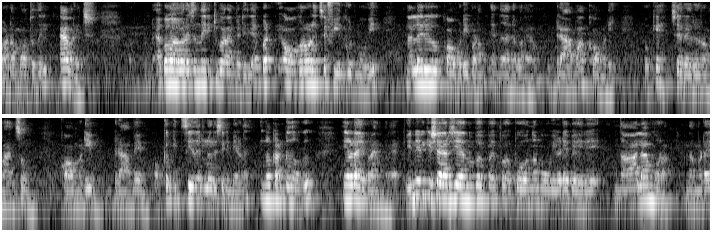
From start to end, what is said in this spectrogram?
പടം മൊത്തത്തിൽ ആവറേജ് അബവ് ആവറേജ് എന്ന് എനിക്ക് പറയാൻ പറ്റില്ല. But overall it's a feel good movie നല്ലൊരു കോമഡി പടം എന്ന് തന്നെ പറയാം. ഡ്രാമ കോമഡി ഓക്കെ ചെറിയൊരു റൊമാൻസും കോമഡിയും ഡ്രാമയും ഒക്കെ മിക്സ് ചെയ്തിട്ടുള്ള ഒരു സിനിമയാണ് നിങ്ങൾ കണ്ടു നോക്ക്. നിങ്ങളുടെ അഭിപ്രായം പറയാം പിന്നെ എനിക്ക് ഷെയർ ചെയ്യാൻ പോകുന്ന മൂവിയുടെ പേര് നാലാം മുറ. നമ്മുടെ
